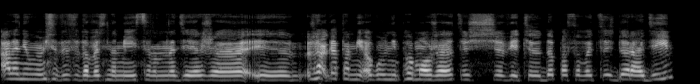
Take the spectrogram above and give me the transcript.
ale nie umiem się decydować na miejsce. Mam nadzieję, że, y, że Agata mi ogólnie pomoże, coś wiecie, dopasować, coś doradzi.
